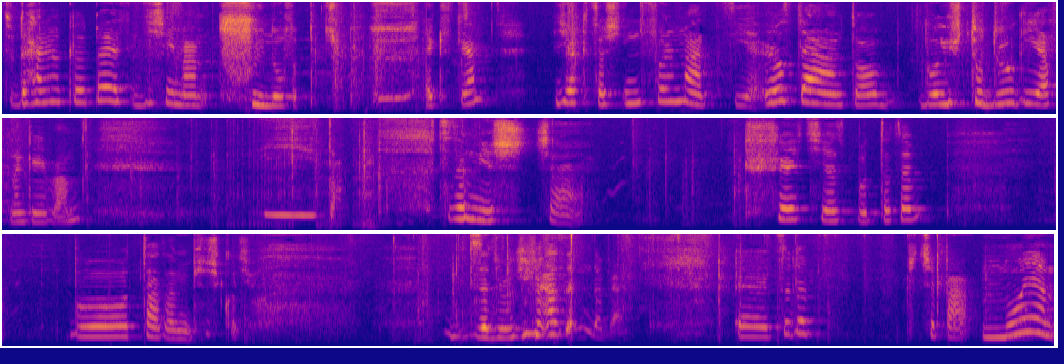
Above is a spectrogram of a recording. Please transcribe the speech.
studiohania.pl i dzisiaj mam trzy nowe potrzeby. Ekstra. Jak coś, informacje. Rozdałam to, bo już tu drugi raz nagrywam. I tak. Co tam jeszcze? Trzeci jest, bo tata... Bo tata mi przeszkodził. Za drugim razem? Dobra. E, Co do przyczepa. Moja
